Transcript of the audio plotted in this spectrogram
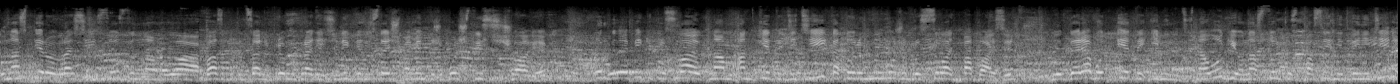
У нас первая в России создана была база потенциальных приемных родителей, где в настоящий момент уже больше тысячи человек. Органы опеки присылают нам анкеты детей, которые мы можем рассылать по базе. Благодаря вот этой именно технологии у нас только за последние две недели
